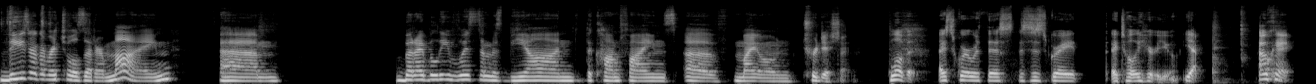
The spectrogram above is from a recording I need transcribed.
these are the rituals that are mine um but I believe wisdom is beyond the confines of my own tradition. Love it. I square with this. This is great. I totally hear you. Yeah. Okay,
